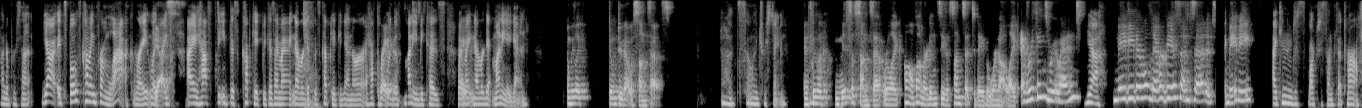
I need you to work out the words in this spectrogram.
100%. Yeah. It's both coming from lack, right? Like I yes. I have to eat this cupcake because I might never get this cupcake again, or I have to Right. hoard this money because I might never get money again. And we like don't do that with sunsets. Oh, it's so interesting. And if we like miss a sunset, we're like, oh, bummer, didn't see the sunset today, but we're not like, everything's ruined. Yeah. Maybe there will never be a sunset. It's maybe. I can just watch a sunset tomorrow.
